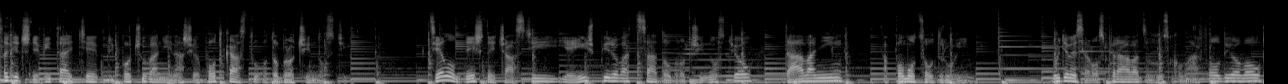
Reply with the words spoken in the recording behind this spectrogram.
Srdečne vitajte pri počúvaní našeho podcastu o dobročinnosti. Cieľom dnešnej časti je inšpirovať sa dobročinnosťou, dávaním a pomocou druhým. Budeme sa rozprávať so Zuzkou Marfoldiovou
